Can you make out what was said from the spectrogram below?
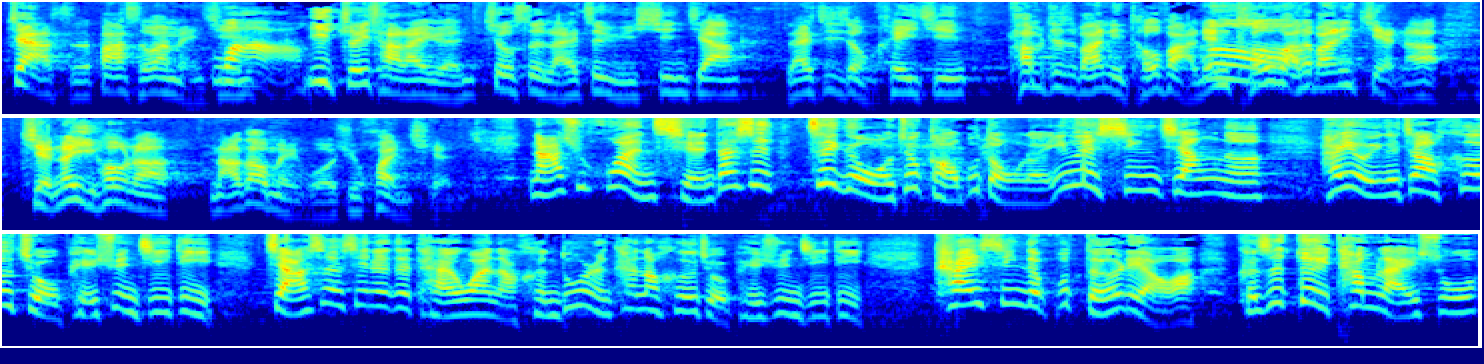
价值八十万美金，一追查来源就是来自于新疆，来自这种黑金，他们就是把你头发连哦头发都把你剪了，剪了以后呢，拿到美国去换钱。拿去换钱，但是这个我就搞不懂了，因为新疆呢还有一个叫喝酒培训基地。假设现在在台湾啊，很多人看到喝酒培训基地，开心的不得了啊。可是对他们来说，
